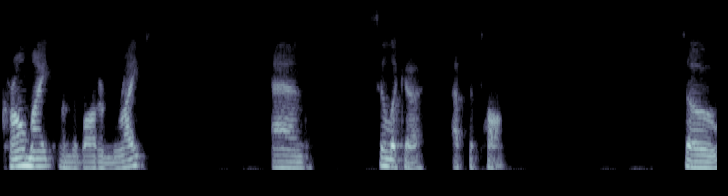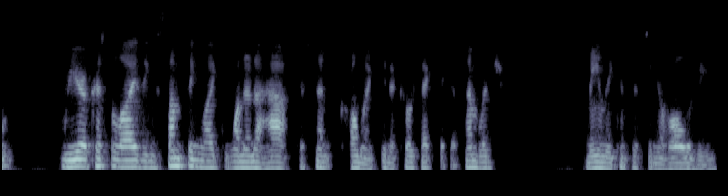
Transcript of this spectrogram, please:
chromite on the bottom right, and silica at the top. So we are crystallizing something like one and a half percent chromic in a cotectic assemblage, mainly consisting of olivine.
